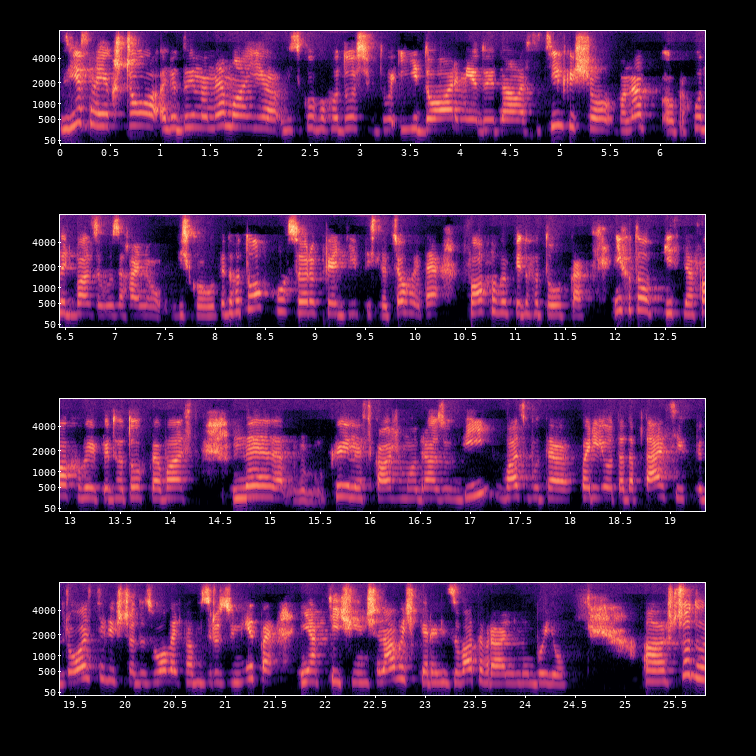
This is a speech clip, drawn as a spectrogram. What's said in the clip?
Звісно, якщо людина не має військового досвіду і до армії доєдналася тільки що, вона е, проходить базову загальну військову підготовку 45 діб. Після цього йде фахова підготовка. Ніхто після фахової підготовки вас не кине, скажімо, одразу в бій. У вас буде період адаптації в підрозділі, що дозволить вам зрозуміти, як ті чи інші навички реалізувати в реальному бою. Щодо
